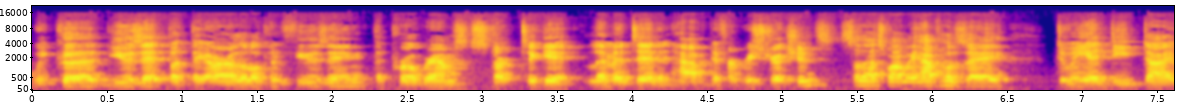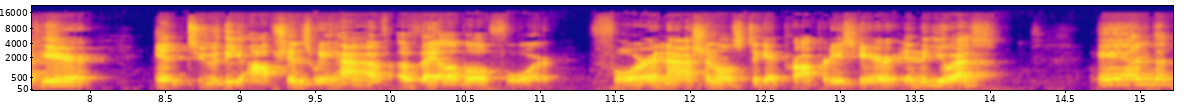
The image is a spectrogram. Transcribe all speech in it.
We could use it, but they are a little confusing. The programs start to get limited and have different restrictions. So that's why we have Jose doing a deep dive here into the options we have available for foreign nationals to get properties here in the US. And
